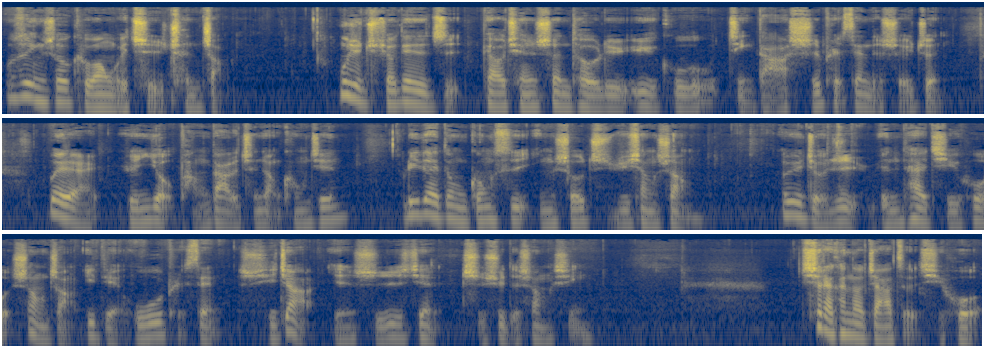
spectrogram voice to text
公司营收渴望维持成长。目前全球电子纸标签渗透率预估仅达十 percent 的水准，未来仍有庞大的成长空间，力带动公司营收持续向上。二月九日，元泰期货上涨一点五五 percent，期价沿十日线持续的上行。接下来看到嘉泽期货，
